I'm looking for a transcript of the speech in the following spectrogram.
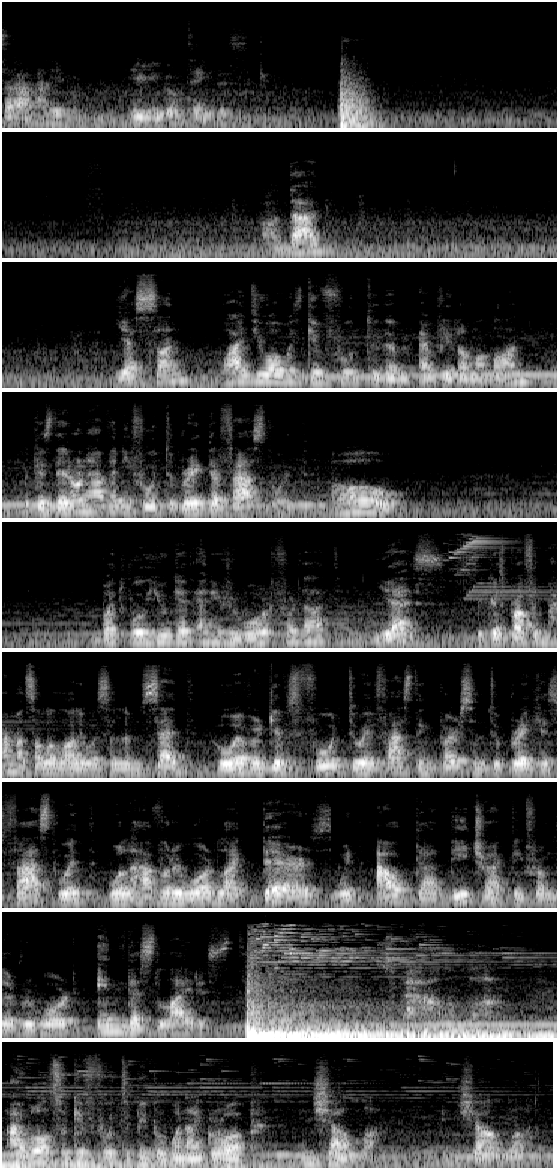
Salam alaikum. Here you go, take this. Uh, Dad? Yes, son? Why do you always give food to them every Ramadan? Because they don't have any food to break their fast with. Oh. But will you get any reward for that? Yes, because Prophet Muhammad ﷺ said, Whoever gives food to a fasting person to break his fast with will have a reward like theirs without that detracting from the reward in the slightest. Subhanallah. I will also give food to people when I grow up. Inshallah. Inshallah.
